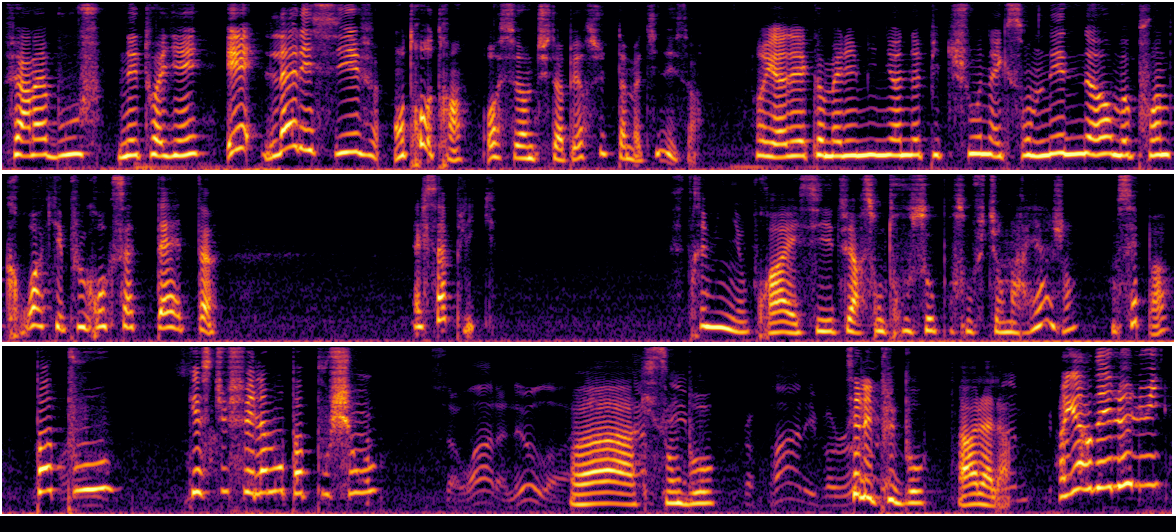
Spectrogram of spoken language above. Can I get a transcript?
faire la bouffe, nettoyer et la lessive, entre autres. Hein. Oh, c'est un petit aperçu de ta matinée ça. Regardez comme elle est mignonne, la pitchoun, avec son énorme point de croix qui est plus gros que sa tête. Elle s'applique. Très mignon. On pourra essayer de faire son trousseau pour son futur mariage, hein. On sait pas. Papou Qu'est-ce que tu fais là, mon papouchon? Ah, qui sont beaux. C'est les plus beaux. Ah là là. Regardez-le, lui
